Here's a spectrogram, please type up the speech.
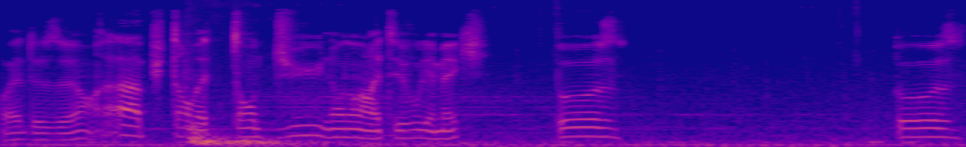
Ouais 2 heures. Ah putain on va être tendu Non non arrêtez-vous les mecs. Pause. Pause.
